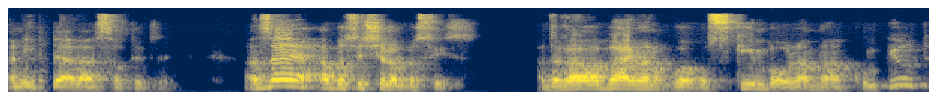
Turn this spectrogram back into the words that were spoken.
אני אדע לעשות את זה. אז זה הבסיס של הבסיס. הדבר הבא, אם אנחנו כבר עוסקים בעולם ה compute,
